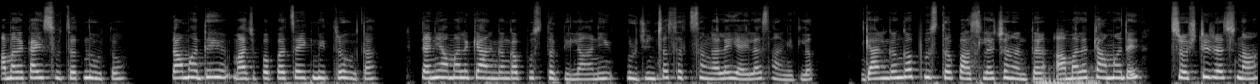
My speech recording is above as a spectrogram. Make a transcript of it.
आम्हाला काही सुचत नव्हतं. त्यामध्ये माझ्या पप्पाचा एक मित्र होता. त्यांनी आम्हाला ज्ञानगंगा पुस्तक दिलं आणि गुरुजींच्या सत्संगाला यायला सांगितलं. ज्ञानगंगा पुस्तक वाचल्याच्या नंतर आम्हाला त्यामध्ये सृष्टीरचना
